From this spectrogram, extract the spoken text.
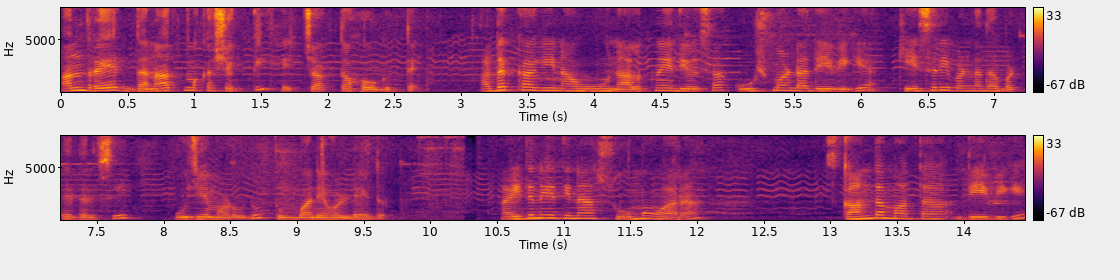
ಅಂದರೆ ಧನಾತ್ಮಕ ಶಕ್ತಿ ಹೆಚ್ಚಾಗ್ತಾ ಹೋಗುತ್ತೆ. ಅದಕ್ಕಾಗಿ ನಾವು ನಾಲ್ಕನೇ ದಿವಸ ಕೂಷ್ಮಾಂಡ ದೇವಿಗೆ ಕೇಸರಿ ಬಣ್ಣದ ಬಟ್ಟೆ ಧರಿಸಿ ಪೂಜೆ ಮಾಡುವುದು ತುಂಬಾ ಒಳ್ಳೆಯದು. ಐದನೇ ದಿನ ಸೋಮವಾರ ಸ್ಕಾಂದಮಾತಾ ದೇವಿಗೆ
